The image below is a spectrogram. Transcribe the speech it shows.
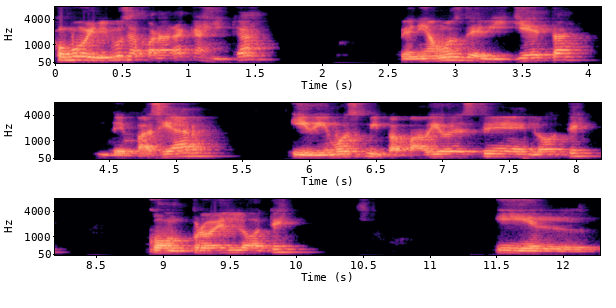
¿Cómo vinimos a parar a Cajicá? Veníamos de Villeta, de pasear, y vimos, mi papá vio este lote, compró el lote, y el,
